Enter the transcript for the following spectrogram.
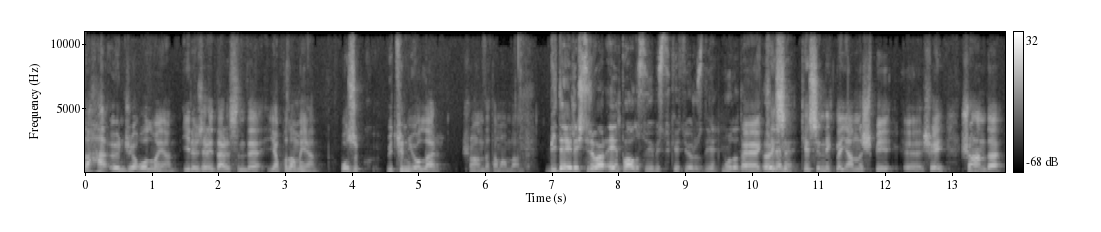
daha önce olmayan, il özel idaresinde yapılamayan bozuk bütün yollar şu anda tamamlandı. Bir de eleştiri var. En pahalı suyu biz tüketiyoruz diye Muğla'da. Ee, Öyle kesin- mi? Kesinlikle yanlış bir e, şey. Şu anda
